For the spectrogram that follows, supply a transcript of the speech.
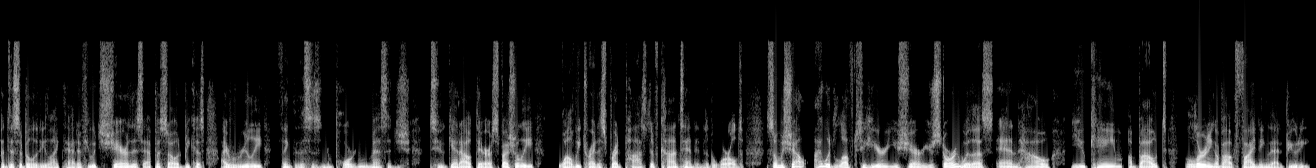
a disability like that, if you would share this episode, because I really think that this is an important message to get out there, especially while we try to spread positive content into the world. So, Michelle, I would love to hear you share your story with us and how you came about learning about finding that beauty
